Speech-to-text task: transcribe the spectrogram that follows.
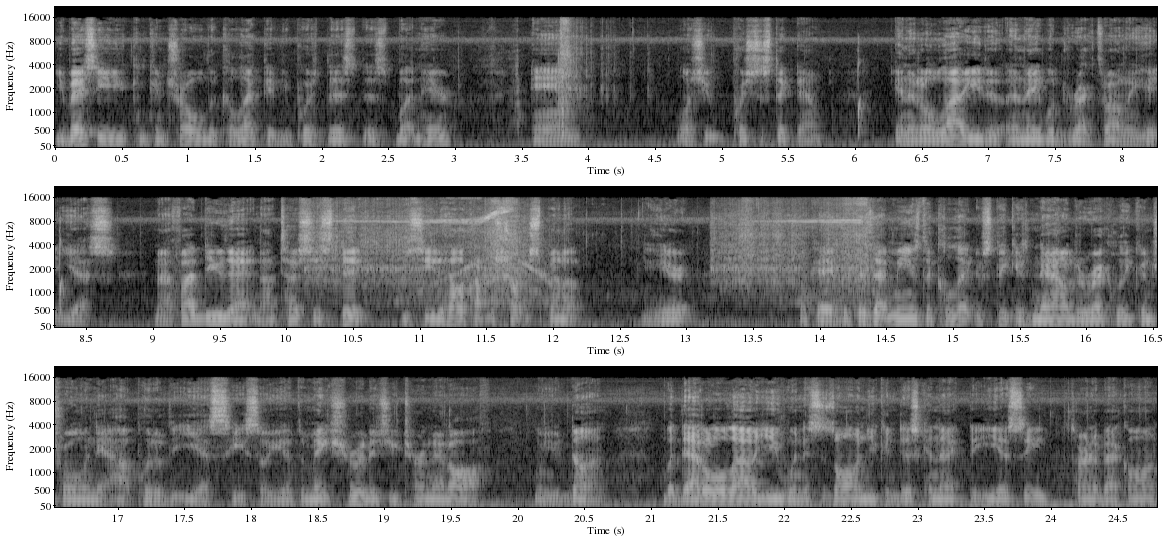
You basically you can control the collective. You push this this button here, and once you push the stick down, and it'll allow you to enable direct throttle and hit yes. Now if I do that and I touch the stick, you see the helicopter start to spin up. You hear it? Okay because that means the collective stick is now directly controlling the output of the ESC so you have to make sure that you turn that off when you're done. But that'll allow you when this is on you can disconnect the ESC turn it back on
